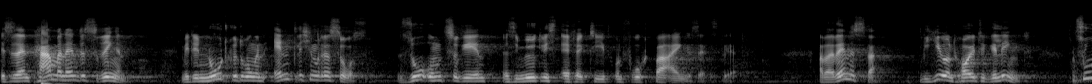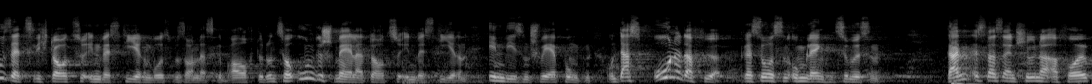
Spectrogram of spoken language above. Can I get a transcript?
ist es ein permanentes Ringen mit den notgedrungen endlichen Ressourcen so umzugehen, dass sie möglichst effektiv und fruchtbar eingesetzt werden. Aber wenn es dann, wie hier und heute, gelingt, zusätzlich dort zu investieren, wo es besonders gebraucht wird, und zwar ungeschmälert dort zu investieren in diesen Schwerpunkten, und das ohne dafür Ressourcen umlenken zu müssen, dann ist das ein schöner Erfolg.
